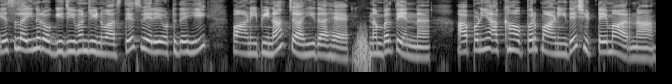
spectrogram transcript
ਇਸ ਲਈ ਨਿਰੋਗੀ ਜੀਵਨ ਜੀਣ ਵਾਸਤੇ ਸਵੇਰੇ ਉੱਠਦੇ ਹੀ ਪਾਣੀ ਪੀਣਾ ਚਾਹੀਦਾ ਹੈ। ਨੰਬਰ 3 ਆਪਣੀਆਂ ਅੱਖਾਂ ਉੱਪਰ ਪਾਣੀ ਦੇ ਛਿੱਟੇ ਮਾਰਨਾ।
